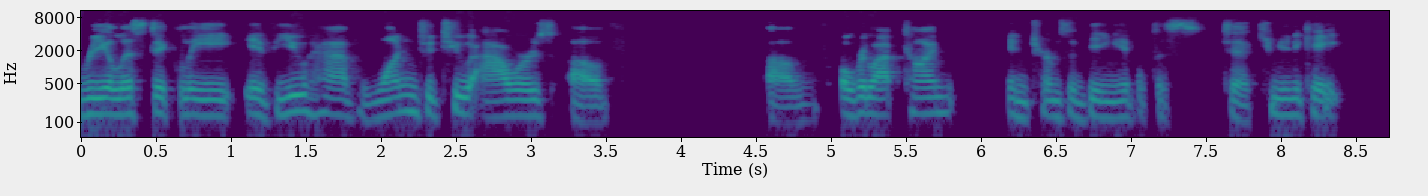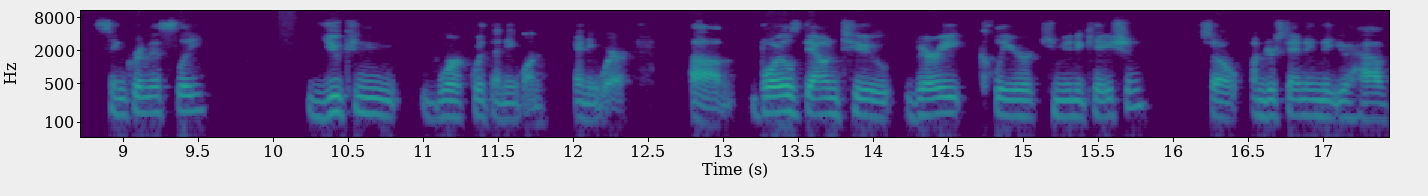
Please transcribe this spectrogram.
realistically, if you have one to two hours of of overlap time in terms of being able to to communicate synchronously, you can work with anyone, anywhere. Um, boils down to very clear communication. So understanding that you have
